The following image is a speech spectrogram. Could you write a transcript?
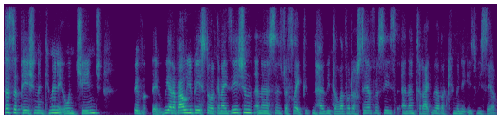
participation and community-owned change. We've, eh, we are a value-based organisation and this is reflected in how we deliver our services and interact with other communities we serve.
